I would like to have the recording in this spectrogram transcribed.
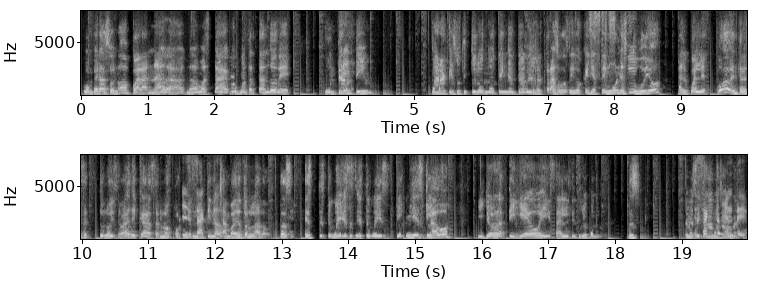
bomberazo, no, para nada. Nada más está como tratando de juntar team para que sus títulos no tengan tal vez retrasos. Digo que ya tengo un estudio al cual le puedo aventar ese título y se va a dedicar a hacerlo porque no tiene chamba de otro lado. Entonces, este, güey este, este güey es mi esclavo y yo lo latigueo y sale el título cuando. Exactamente.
